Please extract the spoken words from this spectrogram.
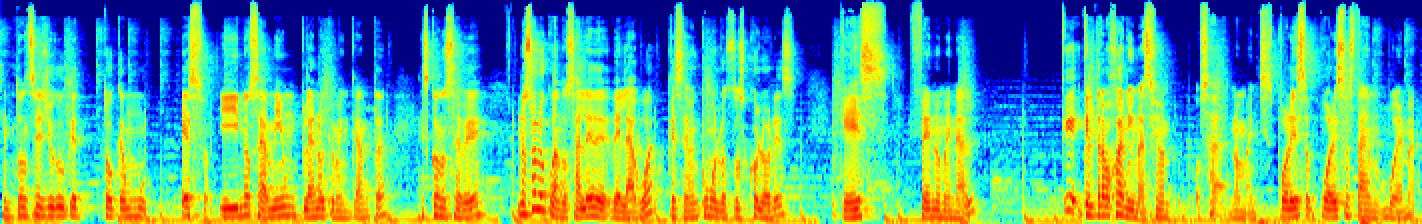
Entonces yo creo que toca eso. Y no sé, a mí un plano que me encanta es cuando se ve, no solo cuando sale de- del agua, que se ven como los dos colores, que es fenomenal, que, que el trabajo de animación, o sea, no manches, por eso, por eso es tan buena.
